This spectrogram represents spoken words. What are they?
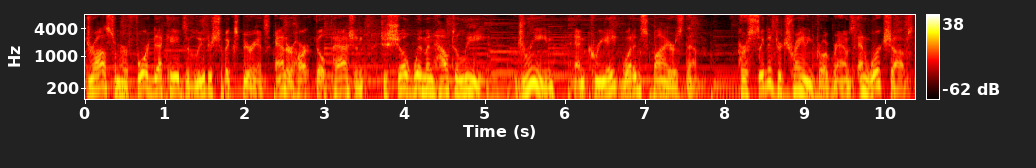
draws from her four decades of leadership experience and her heartfelt passion to show women how to lead, dream, and create what inspires them. Her signature training programs and workshops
